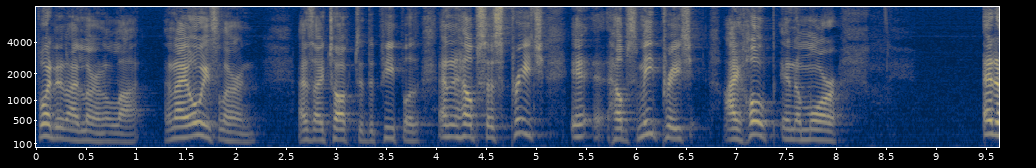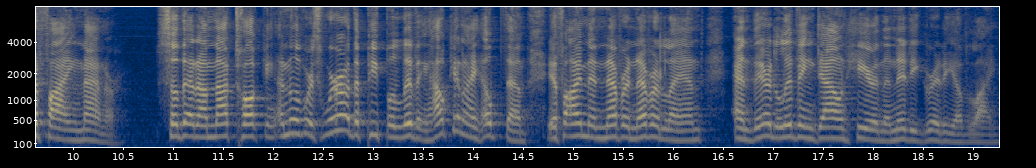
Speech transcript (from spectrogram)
Boy, did I learn a lot. And I always learn as I talk to the people. And it helps us preach, it helps me preach, I hope, in a more edifying manner so that I'm not talking. In other words, where are the people living? How can I help them if I'm in Never Never Land and they're living down here in the nitty gritty of life?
